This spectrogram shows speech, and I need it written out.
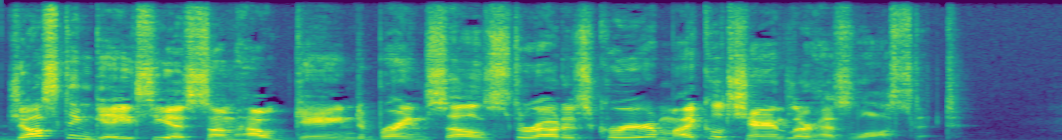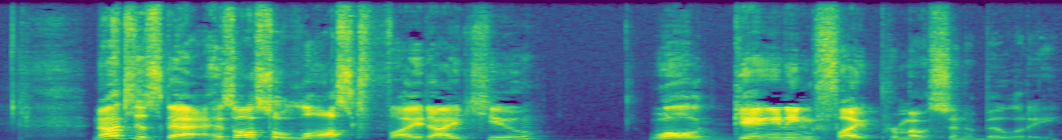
Justin Gaethje has somehow gained brain cells throughout his career. Michael Chandler has lost it. Not just that, has also lost fight IQ while gaining fight promotion ability.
